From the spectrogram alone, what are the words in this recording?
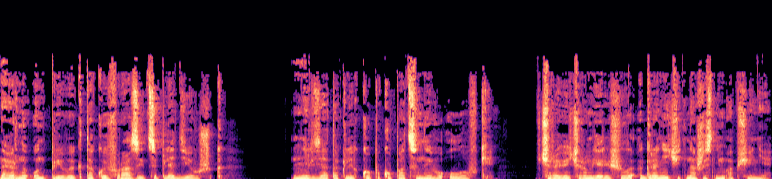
Наверное, он привык такой фразой цеплять девушек. Нельзя так легко покупаться на его уловки. Вчера вечером я решила ограничить наше с ним общение.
